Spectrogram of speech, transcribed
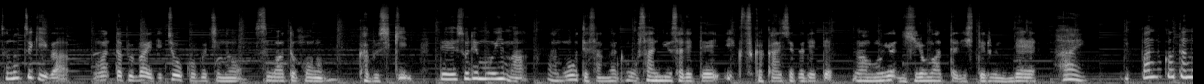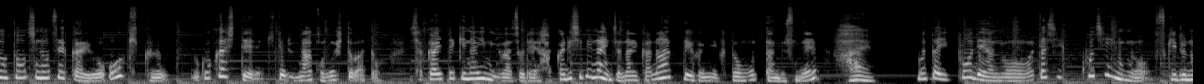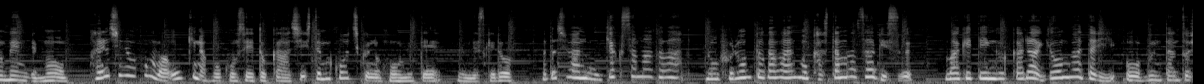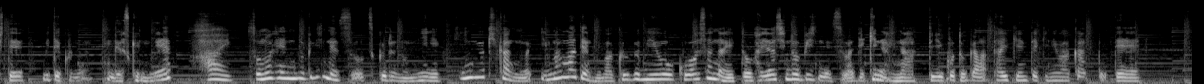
その次はワンタップバイで超小口のスマートフォン株式でそれも今あの大手さんがもう参入されていくつか会社が出て、まあ、もう世に広まったりしてるんで、はい、一般の方の投資の世界を大きく動かしてきてるなこの人はと社会的な意味はそれ計り知れないんじゃないかなっていうふうにふと思ったんですね。はいまた一方であの私個人のスキルの面でも林の方は大きな方向性とかシステム構築の方を見てるんですけど私はあのお客様側のフロント側のカスタマーサービスマーケティングから業務あたりを分担として見てくるんですけどね。はい。その辺のビジネスを作るのに金融機関の今までの枠組みを壊さないと林のビジネスはできないなっていうことが体験的に分かってて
